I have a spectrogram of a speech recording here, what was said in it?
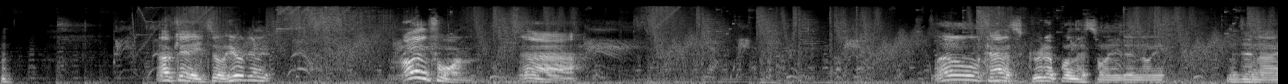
okay, so here we're gonna run for him. Ah. Well, kind of screwed up on this one, didn't we? Didn't I?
